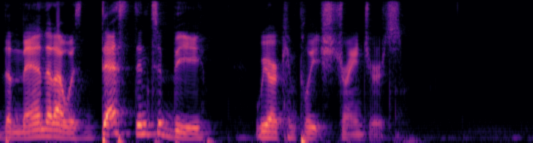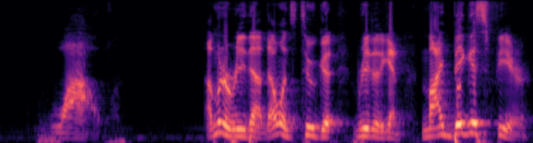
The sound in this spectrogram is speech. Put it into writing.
the man that I was destined to be. We are complete strangers. Wow. I'm going to read that. That one's too good. Read it again. My biggest fear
